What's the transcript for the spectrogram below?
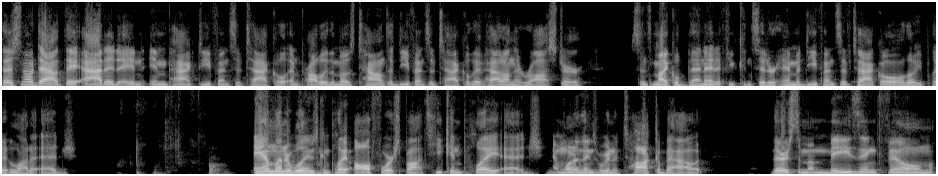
there's no doubt they added an impact defensive tackle and probably the most talented defensive tackle they've had on their roster since Michael Bennett, if you consider him a defensive tackle, although he played a lot of edge. And Leonard Williams can play all four spots. He can play edge. And one of the mm-hmm. things we're going to talk about, there's some amazing film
